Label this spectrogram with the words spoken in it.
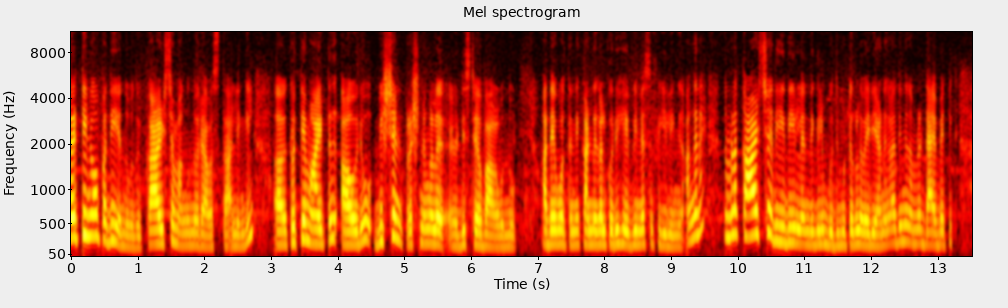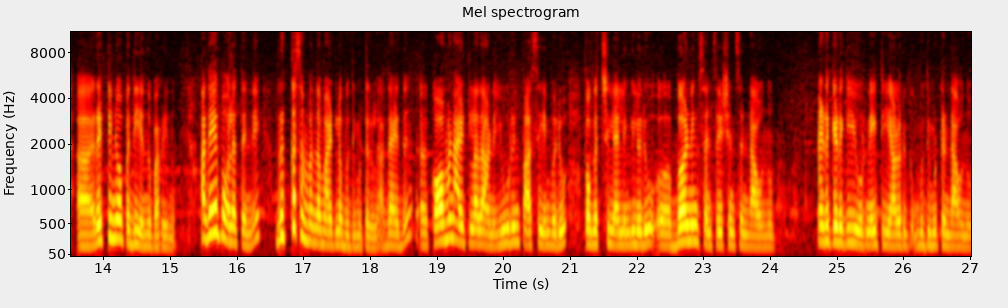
റെറ്റിനോപ്പതി എന്നുള്ളത് കാഴ്ച മങ്ങുന്ന ഒരവസ്ഥ. അല്ലെങ്കിൽ കൃത്യമായിട്ട് ആ ഒരു വിഷൻ പ്രശ്നങ്ങൾ ഡിസ്റ്റേബ് ആകുന്നു അതേപോലെ തന്നെ കണ്ണുകൾക്ക് ഒരു ഹെവിനെസ് ഫീലിംഗ് അങ്ങനെ നമ്മളെ കാഴ്ച രീതിയിൽ എന്തെങ്കിലും ബുദ്ധിമുട്ടുകൾ വരികയാണെങ്കിൽ അതിനെ നമ്മൾ ഡയബറ്റിക് റെറ്റിനോപ്പതി എന്ന് പറയുന്നു. അതേപോലെ തന്നെ വൃക്ക സംബന്ധമായിട്ടുള്ള ബുദ്ധിമുട്ടുകൾ. അതായത് കോമൺ ആയിട്ടുള്ളതാണ് യൂറിൻ പാസ് ചെയ്യുമ്പോൾ ഒരു പുകച്ചിൽ അല്ലെങ്കിൽ ഒരു ബേണിംഗ് സെൻസേഷൻസ് ഉണ്ടാവുന്നു. ഇടയ്ക്കിടയ്ക്ക് യൂറിനേറ്റ് ചെയ്യാനുള്ളൊരു ബുദ്ധിമുട്ടുണ്ടാവുന്നു.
